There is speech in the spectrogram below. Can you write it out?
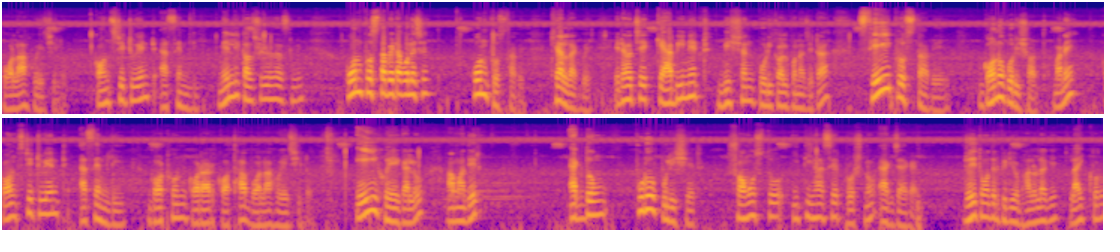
বলা হয়েছিল। Constituent assembly. Mainly constituent assembly. কোন প্রস্তাবে এটা বলেছে? কোন প্রস্তাবে? খেয়াল রাখবে। এটা হচ্ছে ক্যাবিনেট মিশন পরিকল্পনা যেটা সেই প্রস্তাবে গণপরিষদ মানে কনস্টিটিউয়েন্ট অ্যাসেম্বলি গঠন করার কথা বলা হয়েছিল। এই হয়ে গেল আমাদের একদম পুরো পুলিশের সমস্ত ইতিহাসের প্রশ্ন এক জায়গায়। যদি তোমাদের ভিডিও ভালো লাগে লাইক করো।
